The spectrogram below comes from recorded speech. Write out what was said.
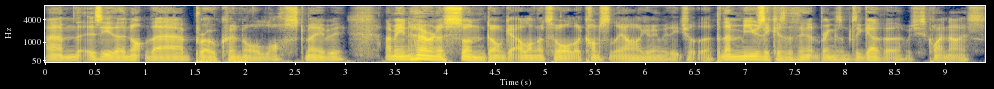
um, that is either not there, broken, or lost. Maybe. I mean, her and her son don't get along at all; they're constantly arguing with each other. But then music is the thing that brings them together, which is quite nice.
